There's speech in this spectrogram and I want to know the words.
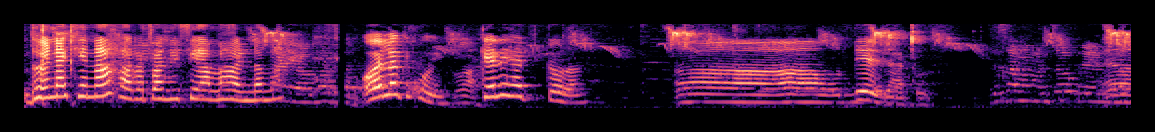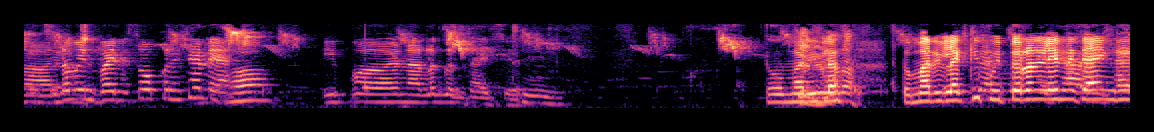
ધોઈ નાખીએ ના હારા પાણી છે આમાં હાંડામાં ઓય લખી કોઈ કેની હતી તોરણ અ, દે જાતું. નવીનભાઈ ની છોકરી છે ને એના લગ્ન થાય છે. તો મારી તો મારી લખી કોઈ તોરણ લઈને જાएंगी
